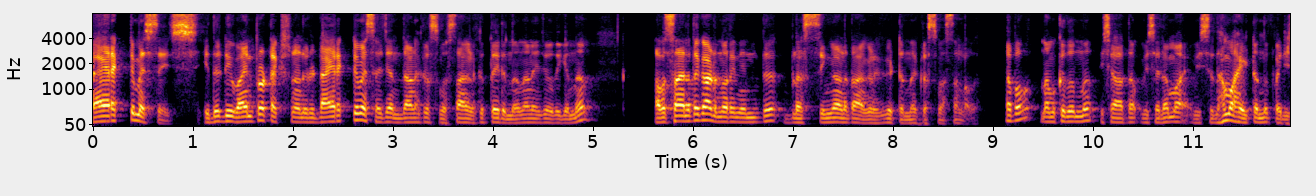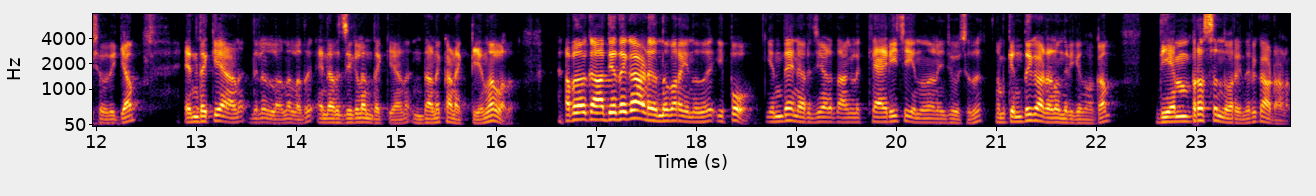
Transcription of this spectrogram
ഡയറക്റ്റ് മെസ്സേജ് ഇത് ഡിവൈൻ പ്രൊട്ടക്ഷൻ ആണ്. ഒരു ഡയറക്റ്റ് മെസ്സേജ് എന്താണ് ക്രിസ്മസ് താങ്കൾക്ക് തരുന്നതെന്നാണ് ഞാൻ ചോദിക്കുന്നത്. അവസാനത്തെ കാർഡ് എന്ന് പറയുന്നത് എന്ത്? ബ്ലെസ്സിങ് ആണ് താങ്കൾക്ക് കിട്ടുന്നത് ക്രിസ്മസ് എന്നുള്ളത്. അപ്പോൾ നമുക്കിതൊന്ന് വിശാദ വിശദമായി വിശദമായിട്ടൊന്ന് പരിശോധിക്കാം. എന്തൊക്കെയാണ് ഇതിലുള്ളതെന്നുള്ളത്? എനർജികൾ എന്തൊക്കെയാണ്? എന്താണ് കണക്ട് ചെയ്യുന്നുള്ളത്? അപ്പോൾ നമുക്ക് ആദ്യത്തെ കാർഡ് എന്ന് പറയുന്നത് ഇപ്പോൾ എന്ത് എനർജിയാണ് താങ്കൾ ക്യാരി ചെയ്യുന്നതെന്നാണ് ഞാൻ ചോദിച്ചത്. നമുക്ക് എന്ത് കാർഡാണ് വന്നിരിക്കുന്നത് നോക്കാം. ദി എംപ്രസ് എന്ന് പറയുന്ന ഒരു കാർഡാണ്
